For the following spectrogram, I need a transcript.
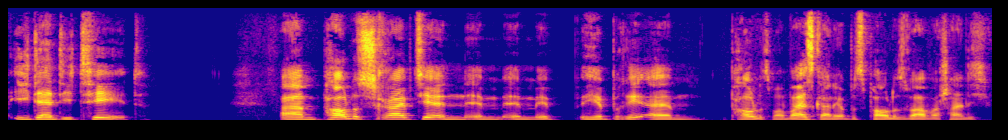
Identität. Ähm, Paulus schreibt hier in, im, im Hebräer, ähm, Paulus, man weiß gar nicht, ob es Paulus war, wahrscheinlich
